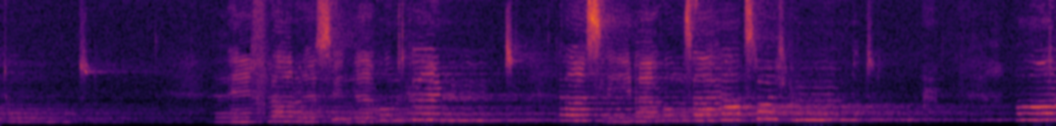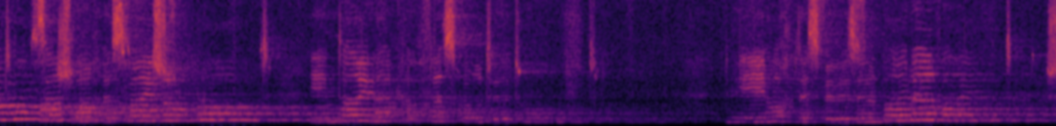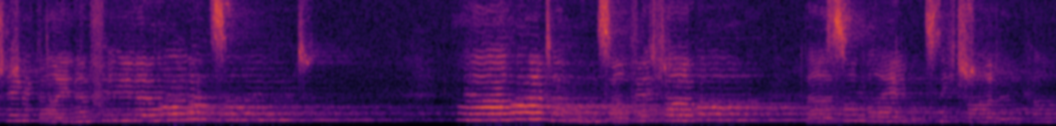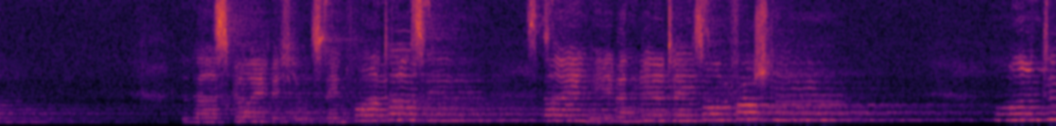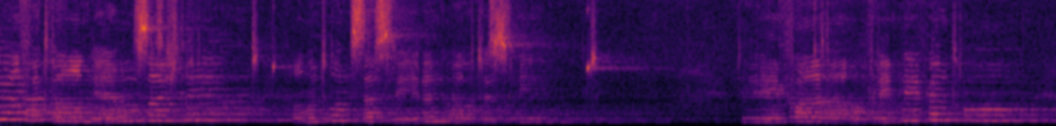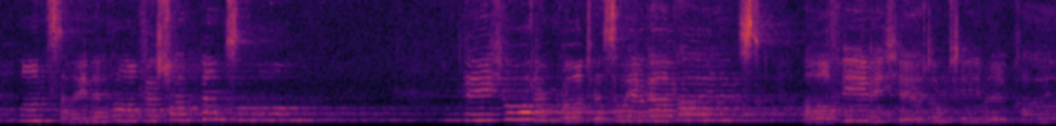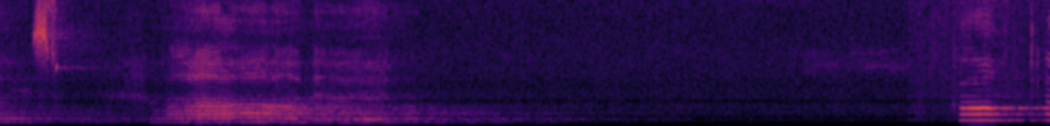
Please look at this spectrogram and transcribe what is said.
und uns das Leben Gottes gibt. Dem Vater auf dem ewigen Thron und seinen auferstandenen Sohn, dich, Juden Gottes, heiliger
